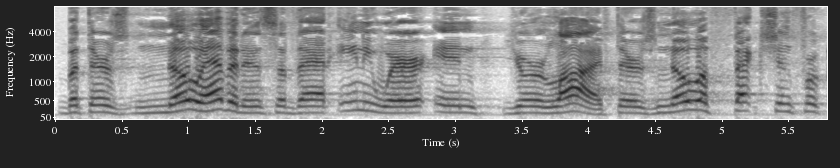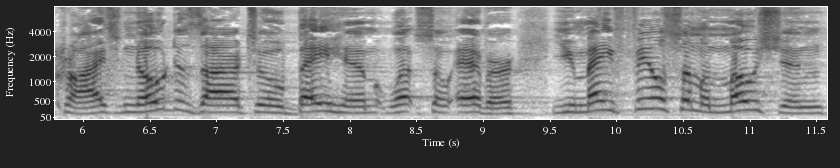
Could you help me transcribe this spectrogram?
But there's no evidence of that anywhere in your life. There's no affection for Christ, no desire to obey Him whatsoever. You may feel some emotion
